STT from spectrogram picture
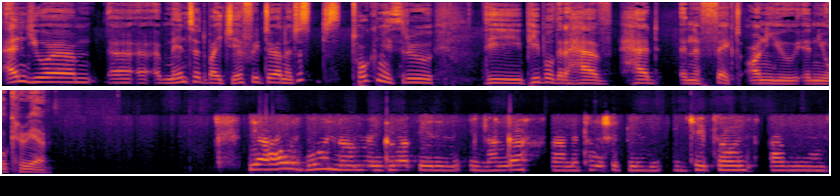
And you were um, uh, uh, mentored by Jeffrey Toyana. Just, just talk me through the people that have had an effect on you in your career? Yeah, I was born um, and grew up in, in Langa, um, a township in, in Cape Town. Um,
